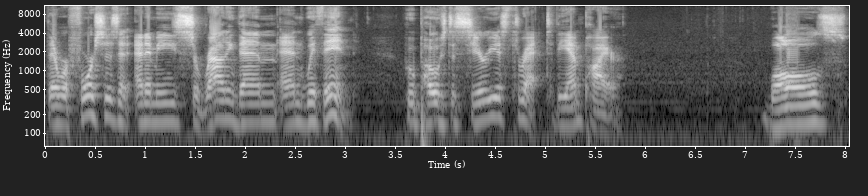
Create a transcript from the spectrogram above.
there were forces and enemies surrounding them and within who posed a serious threat to the empire. Walls,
